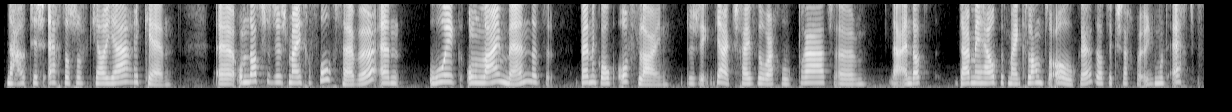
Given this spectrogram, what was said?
Nou, het is echt alsof ik je al jaren ken. Uh, omdat ze dus mij gevolgd hebben. En hoe ik online ben, dat ben ik ook offline. Dus ik, ja, ik schrijf heel erg hoe ik praat. Uh, nou, en dat, daarmee help ik mijn klanten ook. Hè? Dat ik zeg, je moet echt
